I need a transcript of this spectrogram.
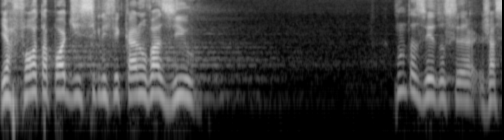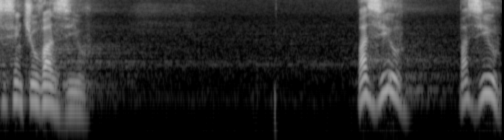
E a falta pode significar um vazio. Quantas vezes você já se sentiu vazio? Vazio, vazio.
